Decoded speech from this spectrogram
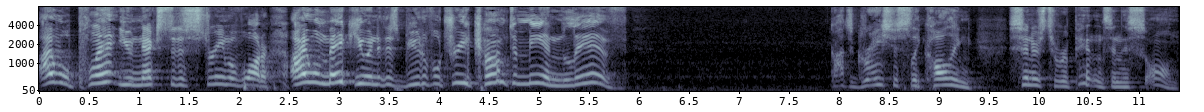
I will plant you next to the stream of water. I will make you into this beautiful tree. Come to me and live. God's graciously calling sinners to repentance in this psalm.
